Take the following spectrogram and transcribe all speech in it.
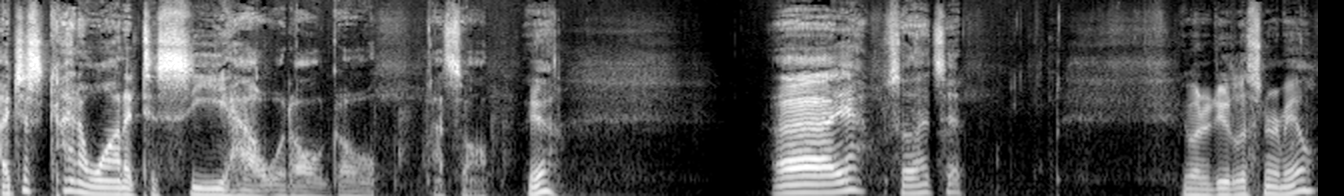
I just kind of wanted to see how it would all go. That's all. Yeah. Uh, yeah, so that's it. You want to do listener mail?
